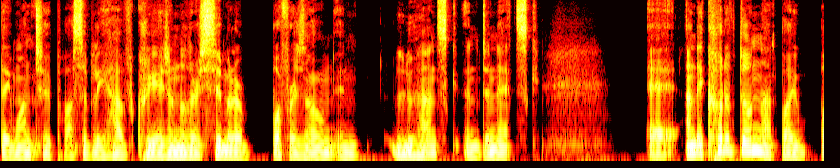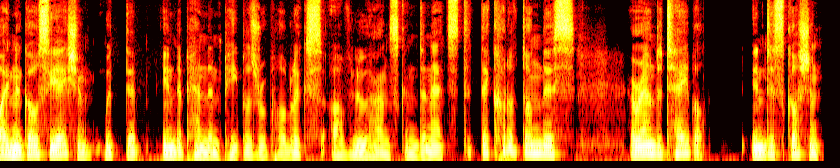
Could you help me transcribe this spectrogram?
they want to possibly have create another similar buffer zone in Luhansk and Donetsk. Uh, and they could have done that by, by negotiation with the independent people's republics of Luhansk and Donetsk. They could have done this around a table in discussion.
